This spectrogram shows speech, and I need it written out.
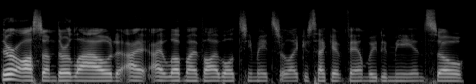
they're awesome. They're loud. I I love my volleyball teammates. They're like a second family to me, and so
